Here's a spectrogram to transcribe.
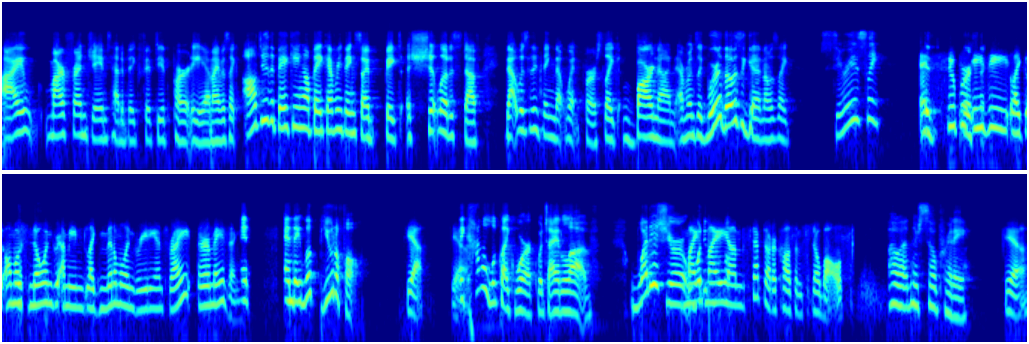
I my friend James had a big 50th party, and I was like, I'll do the baking. I'll bake everything. So I baked a shitload of stuff. That was the thing that went first, like bar none. Everyone's like, where are those again? I was like, seriously? It's It's super perfect. easy, like almost no ingre- I mean, like minimal ingredients, right? They're amazing. It- And they look beautiful. yeah, yeah. They kind of look like work, which I love. What is your my what my people- um, stepdaughter calls them snowballs. Oh, and they're so pretty. Yeah.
